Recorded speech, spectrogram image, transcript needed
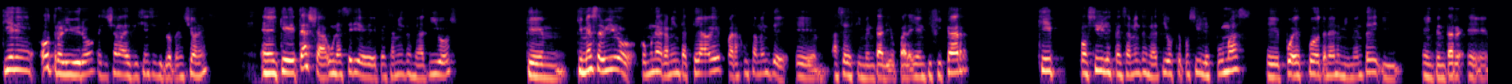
tiene otro libro que se llama Deficiencias y Propensiones, en el que detalla una serie de pensamientos negativos que, me ha servido como una herramienta clave para justamente hacer este inventario, para identificar qué posibles pensamientos negativos, qué posibles pumas eh, puedo, tener en mi mente y, e intentar eh,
